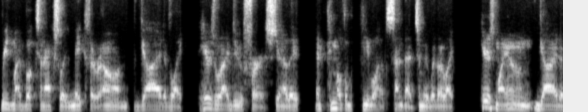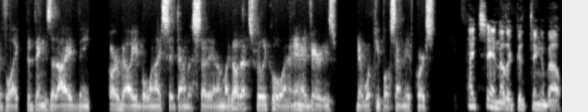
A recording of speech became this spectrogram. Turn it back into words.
read my books and actually make their own guide of like, here's what I do first. You know, they, and multiple people have sent that to me where they're like, here's my own guide of like the things that I think are valuable when I sit down to study. And I'm like, oh, that's really cool. And, and it varies, you know, what people have sent me, of course. I'd say another good thing about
